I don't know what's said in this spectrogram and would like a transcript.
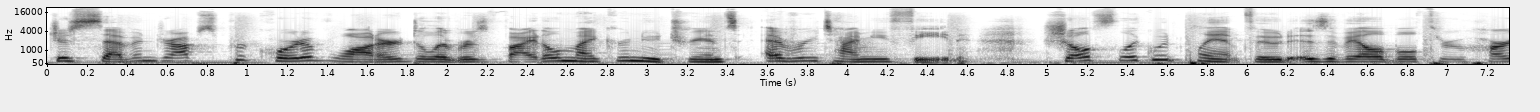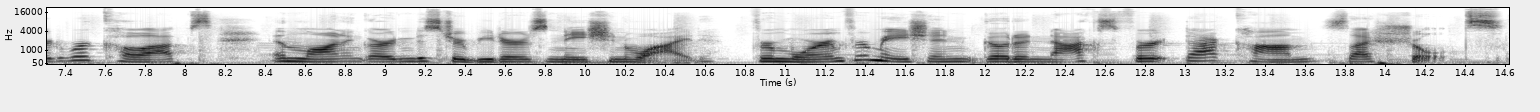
Just seven drops per quart of water delivers vital micronutrients every time you feed. Schultz liquid plant food is available through hardware co-ops and lawn and garden distributors nationwide. For more information, go to knoxfert.com slash Schultz.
